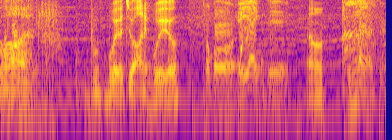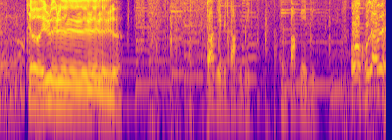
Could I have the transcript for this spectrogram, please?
와 뭐, 뭐예요? 저 안에 뭐예요? 저거 AI인데 어저 존나 잘 써요. 일로 일로 일로 일로 일로 일로. 따개비 따개비. 같은 따개비. 어 거기 하면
